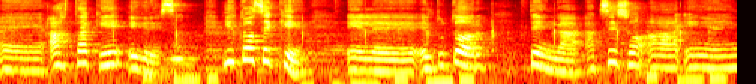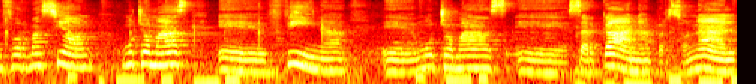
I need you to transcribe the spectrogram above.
eh, hasta que egresan. Y esto hace que el, eh, tutor tenga acceso a información mucho más fina, eh, mucho más eh, cercana, personal.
